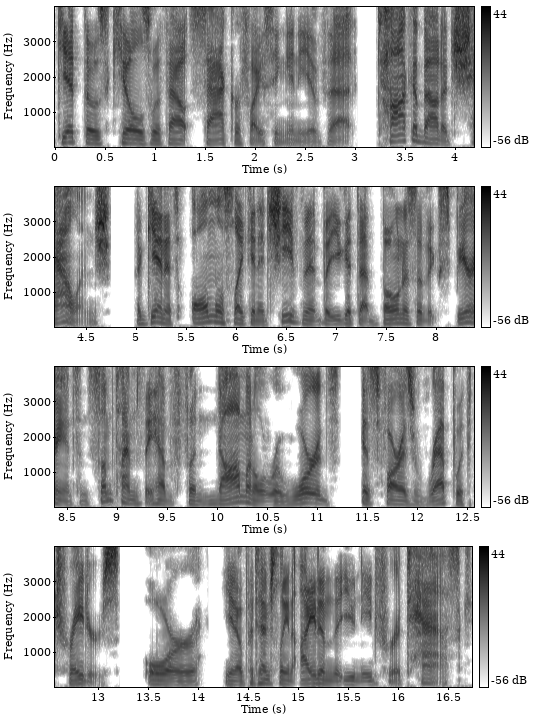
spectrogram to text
get those kills without sacrificing any of that. Talk about a challenge. Again, it's almost like an achievement, but you get that bonus of experience. And sometimes they have phenomenal rewards as far as rep with traders or you know potentially an item that you need for a task.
